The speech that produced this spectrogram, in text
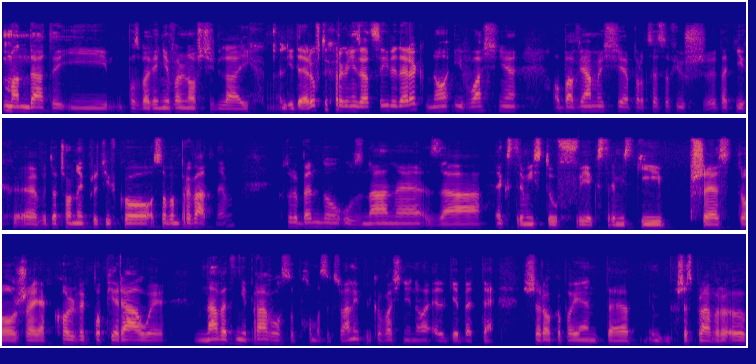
mandaty i pozbawienie wolności dla ich liderów, tych organizacji i liderek. No i właśnie obawiamy się procesów już takich e, wytoczonych przeciwko osobom prywatnym, które będą uznane za ekstremistów i ekstremistki przez to, że jakkolwiek popierały nawet nie prawo osób homoseksualnych, tylko właśnie no, LGBT, szeroko pojęte przez, prawo,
